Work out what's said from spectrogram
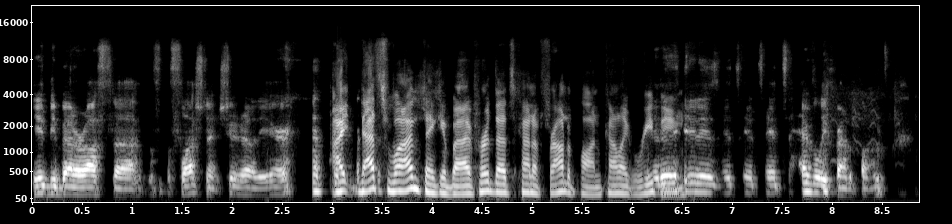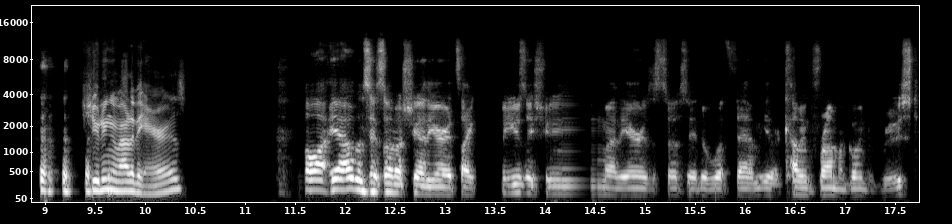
You'd be better off uh, flushing it, shoot it out of the air. I that's what I'm thinking, but I've heard that's kind of frowned upon, kind of like reaping. it is it's it's it's heavily frowned upon. Shooting them out of the air is Oh yeah, I wouldn't say so much shooting out of the air. It's like but usually shooting them out of the air is associated with them either coming from or going to roost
